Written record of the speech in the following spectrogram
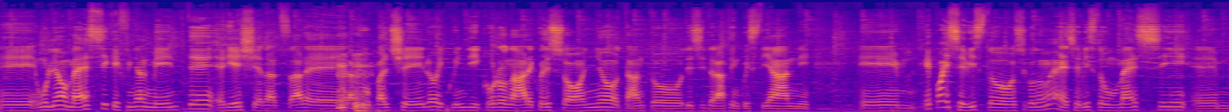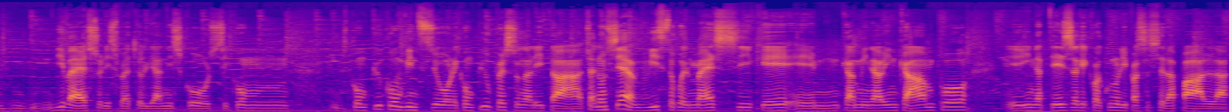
E un Leo Messi che finalmente riesce ad alzare la coppa al cielo e quindi coronare quel sogno tanto desiderato in questi anni. E, e poi si è visto, secondo me, si è visto un Messi ehm, diverso rispetto agli anni scorsi, con, con più convinzione, con più personalità. Cioè non si è visto quel Messi che ehm, camminava in campo eh, in attesa che qualcuno gli passasse la palla.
